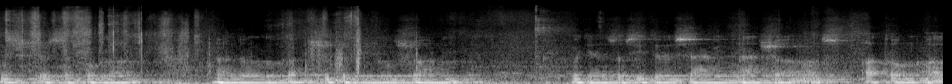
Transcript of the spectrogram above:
most összefoglal a dolgokat, Sukadev Goswami. Ugye ez az idő számítása az atom alapján.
